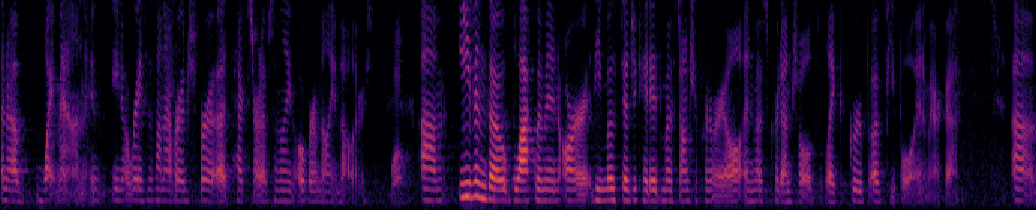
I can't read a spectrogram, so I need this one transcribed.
and a white man in, you know, raises on average for a tech startup something like over a million dollars. Wow. Um, even though black women are the most educated, most entrepreneurial, and most credentialed like group of people in America. Um,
